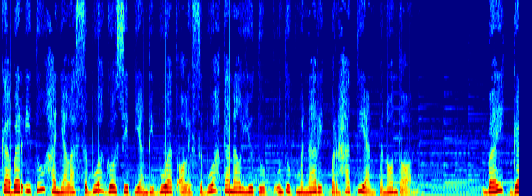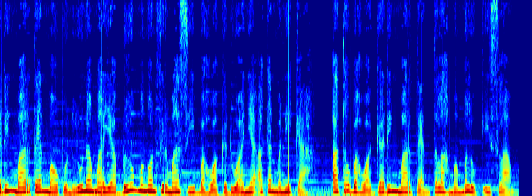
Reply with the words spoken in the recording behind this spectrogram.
Kabar itu hanyalah sebuah gosip yang dibuat oleh sebuah kanal YouTube untuk menarik perhatian penonton. Baik Gading Marten maupun Luna Maya belum mengonfirmasi bahwa keduanya akan menikah, atau bahwa Gading Marten telah memeluk Islam.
